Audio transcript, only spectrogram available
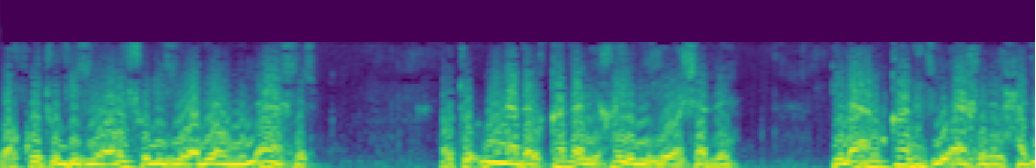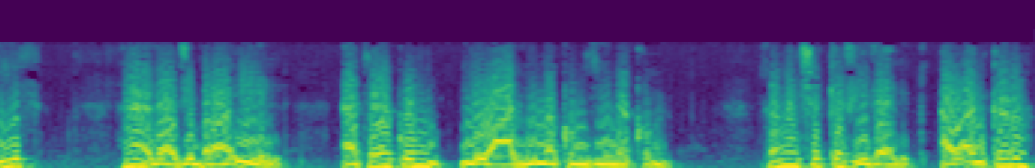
وكتبه ورسله واليوم الآخر وتؤمن بالقدر خيره وشره. إلى أن قال في آخر الحديث هذا جبرائيل أتاكم ليعلمكم دينكم. فمن شك في ذلك أو أنكره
